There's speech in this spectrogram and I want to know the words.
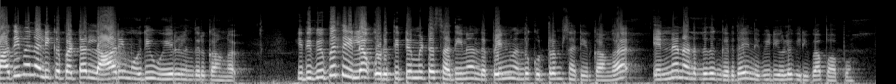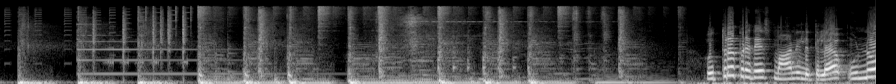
பதிவன் அளிக்கப்பட்ட லாரி மோதி உயிரிழந்திருக்காங்க. இது விபத்து ஒரு திட்டமிட்ட சதின்னு அந்த பெண் வந்து குற்றம் சாட்டியிருக்காங்க. என்ன நடந்ததுங்கிறத இந்த வீடியோவில் விரிவாக பார்ப்போம். உத்தரப்பிரதேஷ் மாநிலத்துல உன்னோ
